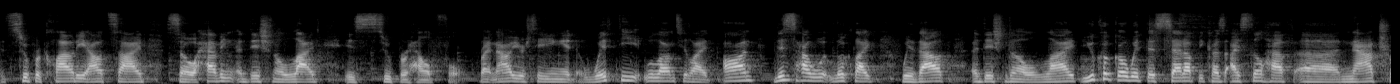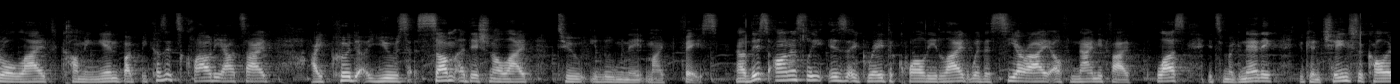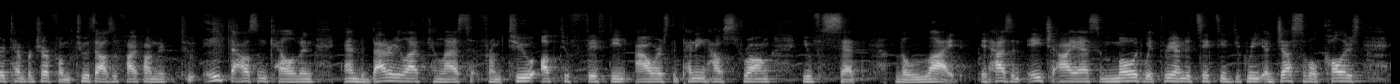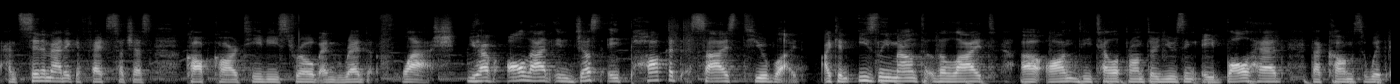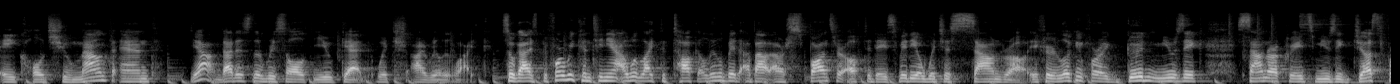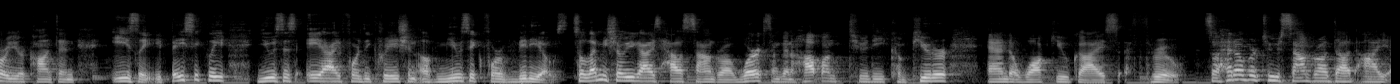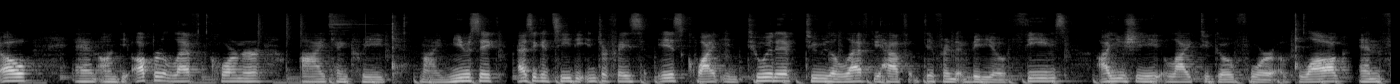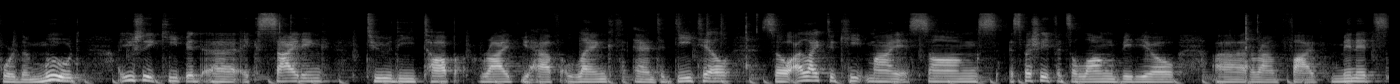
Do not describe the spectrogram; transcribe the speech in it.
it's super cloudy outside, so having additional light is super helpful. Right now you're seeing it with the Ulanzi light on. This is how it would look like without additional light. You could go with this setup because I still have uh, natural light coming in, but because it's cloudy outside, I could use some additional light to illuminate my face. Now this honestly is a great quality light with a CRI of 95 plus. It's magnetic. You can change the color temperature from 2500 to 8000 Kelvin and the battery life can last from 2 up to 15 hours depending how strong you've set the light. It has an HIS mode with 360 degree adjustable colors and cinematic effects such as cop car, TV strobe, and red flash. You have all that in just a pocket-sized tube light. I can easily mount the light uh, on the teleprompter using a ball head that comes with a cold shoe mount and yeah, that is the result you get, which I really like. So guys, before we continue, I would like to talk a little bit about our sponsor of today's video, which is SoundRaw. If you're looking for a good music, SoundRaw creates music just for your content easily. It basically uses AI for the creation of music for videos. So let me show you guys how SoundRaw works. I'm gonna hop onto the computer and walk you guys through. So head over to soundraw.io and on the upper left corner, I can create my music. As you can see, the interface is quite intuitive. To the left, you have different video themes. I usually like to go for a vlog and for the mood, I usually keep it uh, exciting. To the top right, you have length and detail. So I like to keep my songs, especially if it's a long video, uh, around five minutes.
